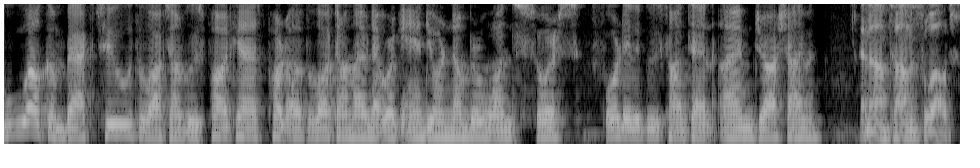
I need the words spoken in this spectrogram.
Welcome back to the Locked On Blues podcast, part of the Locked On Live Network and your number one source for daily blues content. I'm Josh Hyman. And I'm Thomas Welch.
